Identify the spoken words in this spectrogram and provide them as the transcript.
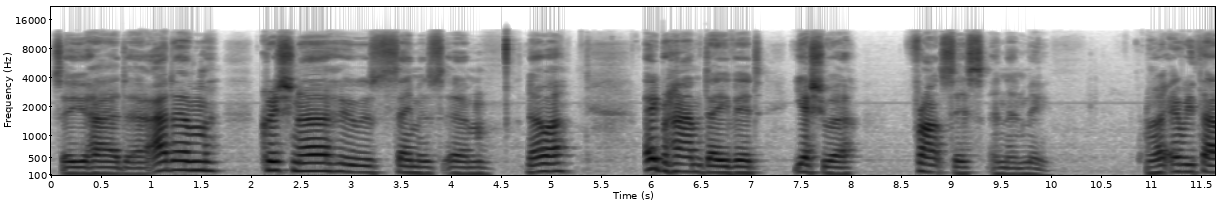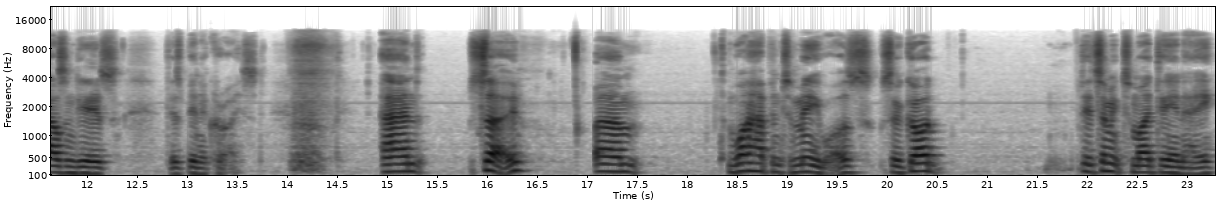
So you had uh, Adam, Krishna, who was same as um, Noah, Abraham, David, Yeshua, Francis, and then me. Right, every thousand years there's been a Christ. And so, um, what happened to me was, so God did something to my DNA.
